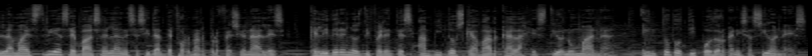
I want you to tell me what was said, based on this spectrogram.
La maestría se basa en la necesidad de formar profesionales que lideren los diferentes ámbitos que abarca la gestión humana en todo tipo de organizaciones,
